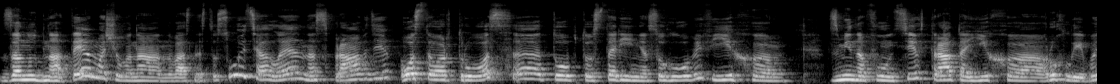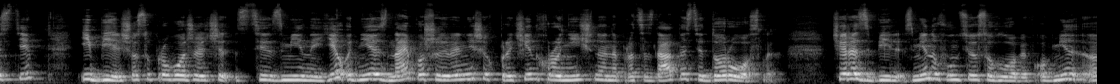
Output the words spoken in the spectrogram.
занудна тема, що вона на вас не стосується, але насправді остеоартроз, е, тобто старіння суглобів, їх е, зміна функцій, втрата їх рухливості і біль, що супроводжуючи ці зміни, є однією з найпоширеніших причин хронічної непрацездатності дорослих через біль, зміну функцію суглобів, е,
